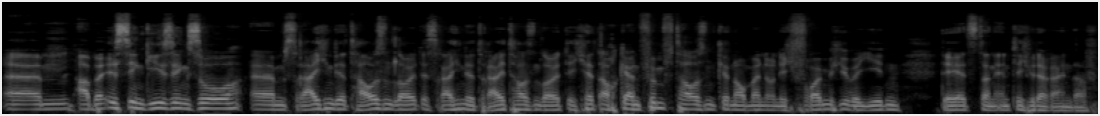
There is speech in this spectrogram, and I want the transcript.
Ähm, aber ist in Giesing so, ähm, es reichen dir 1000 Leute, es reichen dir 3000 Leute. Ich hätte auch gern 5000 genommen und ich freue mich über jeden, der jetzt dann endlich wieder rein darf.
